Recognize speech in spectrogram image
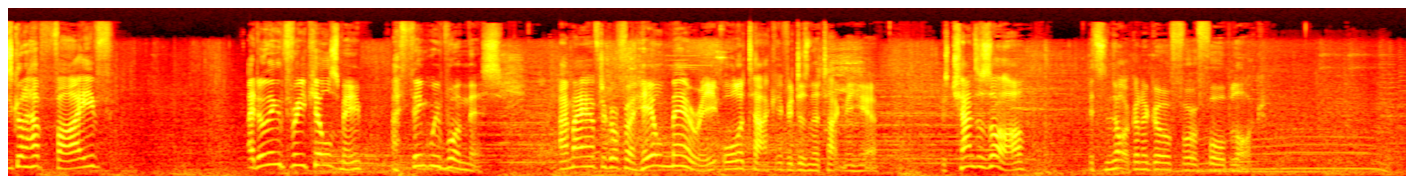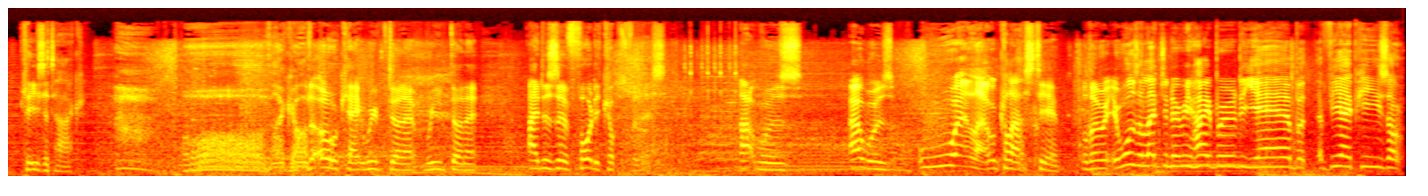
He's gonna have five. I don't think three kills me. I think we've won this. I might have to go for a Hail Mary all attack if it doesn't attack me here. Because chances are, it's not to go for a full block. Please attack. Oh my god. Okay, we've done it. We've done it. I deserve 40 cups for this. That was... I was well outclassed here. Although it was a legendary hybrid, yeah, but VIPs are,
